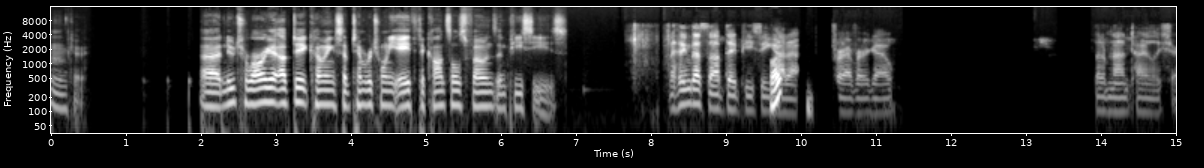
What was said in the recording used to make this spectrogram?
Okay. Uh, new Terraria update coming September 28th to consoles, phones, and PCs. I think that's the update PC What? got out forever ago. But I'm not entirely sure.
